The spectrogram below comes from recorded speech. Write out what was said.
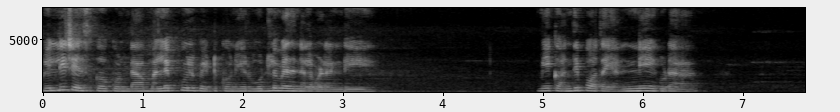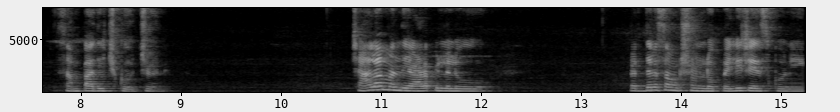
పెళ్ళి చేసుకోకుండా మల్లెపూలు పెట్టుకొని రోడ్ల మీద నిలబడండి. మీకు అందిపోతాయి అన్నీ కూడా సంపాదించుకోవచ్చు అని చాలామంది ఆడపిల్లలు పెద్దల సమక్షంలో పెళ్ళి చేసుకొని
